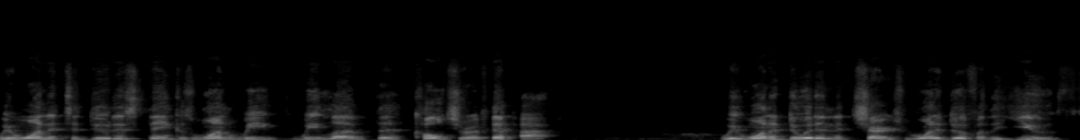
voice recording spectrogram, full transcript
we wanted to do this thing because one, we we love the culture of hip hop. We want to do it in the church. We want to do it for the youth,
